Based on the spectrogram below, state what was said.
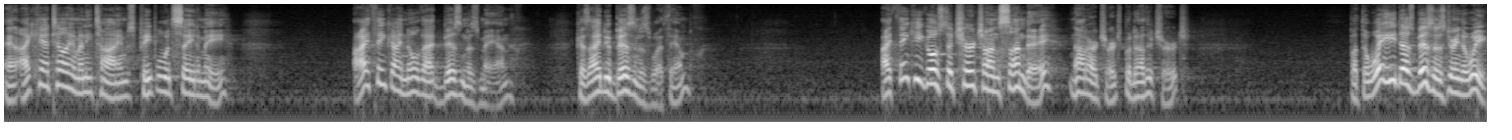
And I can't tell you many times people would say to me, I think I know that businessman because I do business with him. I think he goes to church on Sunday, not our church, but another church. But the way he does business during the week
